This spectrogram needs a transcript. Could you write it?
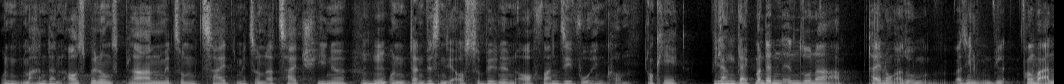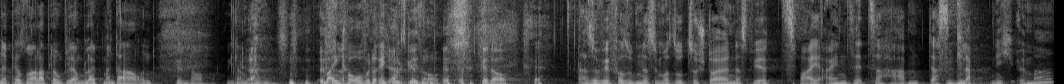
und machen dann Ausbildungsplan mit so, einem Zeit, mit so einer Zeitschiene Mhm. und dann wissen die Auszubildenden auch, wann sie wohin kommen. Okay. Wie lange bleibt man denn in so einer Abteilung? Also, weiß ich nicht, fangen wir an, eine Personalabteilung, wie lange bleibt man da und Genau. wie lange dann im Einkauf oder Rechnungswesen? genau. Also wir versuchen das immer so zu steuern, dass wir zwei Einsätze haben. Das Mhm. klappt nicht immer.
